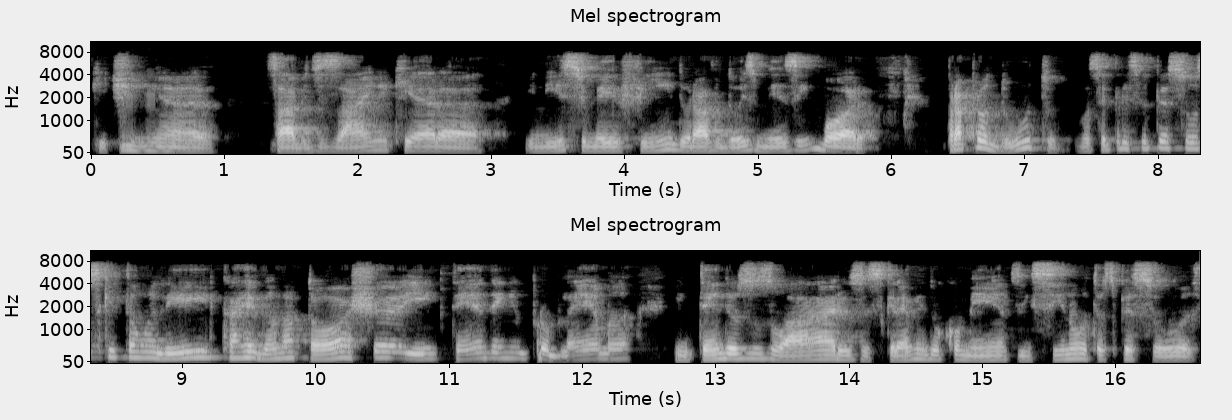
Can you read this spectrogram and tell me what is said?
que uhum. tinha, uhum. sabe, design que era início, meio, fim, durava dois meses e ia embora. Para produto, você precisa de pessoas que estão ali carregando a tocha e entendem o problema, entendem os usuários, escrevem documentos, ensinam outras pessoas.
